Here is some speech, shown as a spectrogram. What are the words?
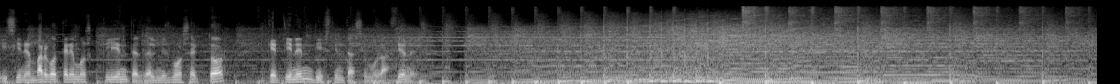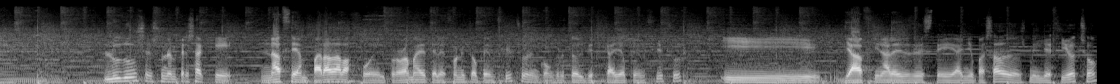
y sin embargo tenemos clientes del mismo sector que tienen distintas simulaciones. Ludus es una empresa que nace amparada bajo el programa de Telefónica Open Future, en concreto el Vizcaya Open Future, y ya a finales de este año pasado, de 2018,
